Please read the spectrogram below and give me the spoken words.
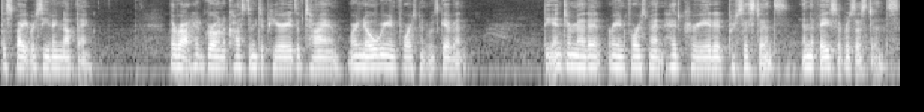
despite receiving nothing. The rat had grown accustomed to periods of time where no reinforcement was given. The intermittent reinforcement had created persistence in the face of resistance.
